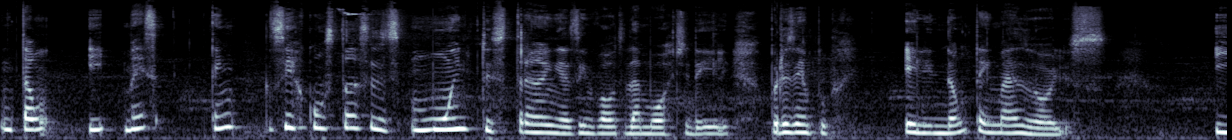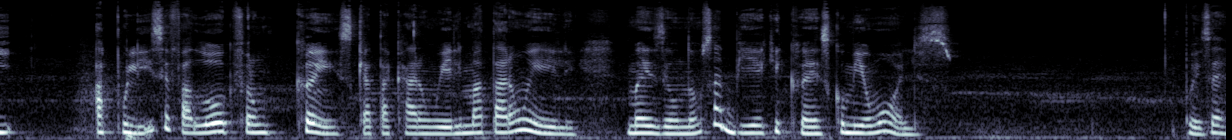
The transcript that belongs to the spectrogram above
Então, e, mas tem circunstâncias muito estranhas em volta da morte dele. Por exemplo, ele não tem mais olhos. E a polícia falou que foram cães que atacaram ele e mataram ele, mas eu não sabia que cães comiam olhos. Pois é.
